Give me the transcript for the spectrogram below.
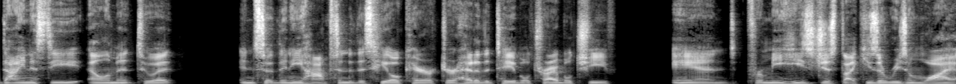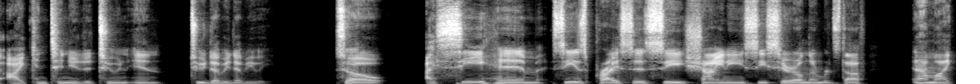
dynasty element to it. And so then he hops into this heel character, head of the table, tribal chief. And for me, he's just like, he's a reason why I continue to tune in to WWE. So I see him, see his prices, see shiny, see serial numbered stuff. And I'm like,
